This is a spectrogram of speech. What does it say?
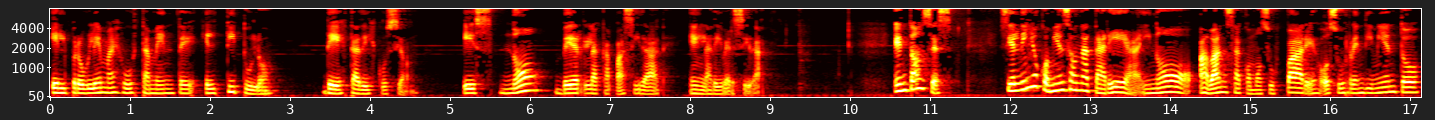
El problema es justamente el título de esta discusión. Es no ver la capacidad en la diversidad. Entonces, si el niño comienza una tarea y no avanza como sus pares o su rendimiento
